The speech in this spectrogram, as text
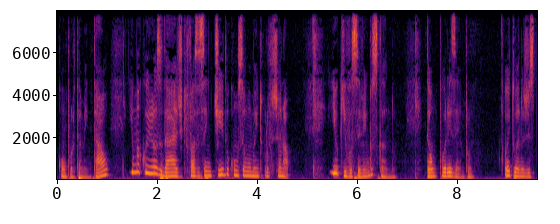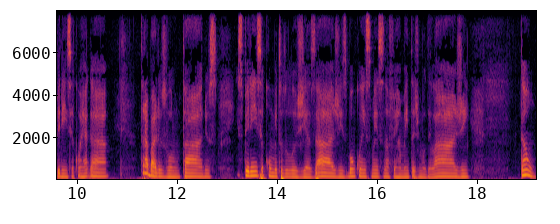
comportamental e uma curiosidade que faça sentido com o seu momento profissional e o que você vem buscando. Então, por exemplo, oito anos de experiência com RH, trabalhos voluntários, experiência com metodologias ágeis, bom conhecimento na ferramenta de modelagem. Então,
